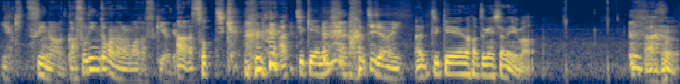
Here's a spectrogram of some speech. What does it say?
いやきついな。ガソリンとかならまだ好きやけど。ああそっち系。あっち系ね。っちじゃない。あっち系の発言したね今。あの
